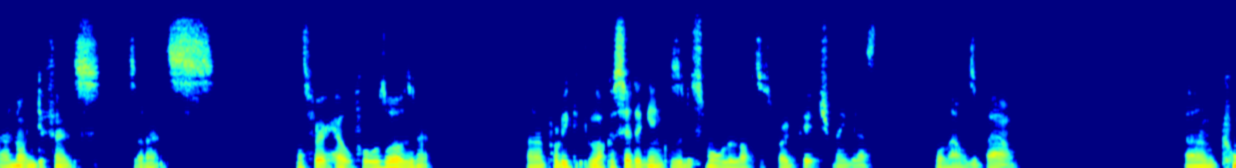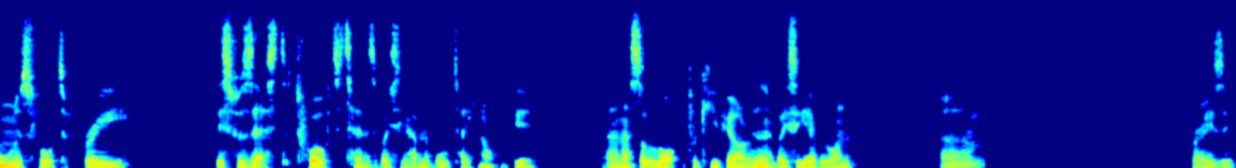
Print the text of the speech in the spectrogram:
uh, not in defence. So that's that's very helpful as well, isn't it? Uh, probably, like I said again, because of the smaller Loftus Road pitch, maybe that's what that was about. Um, corners four to three. dispossessed 12 to 10, so basically having the ball taken off of you. And that's a lot for QPR, isn't it? Basically everyone. Um, crazy.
